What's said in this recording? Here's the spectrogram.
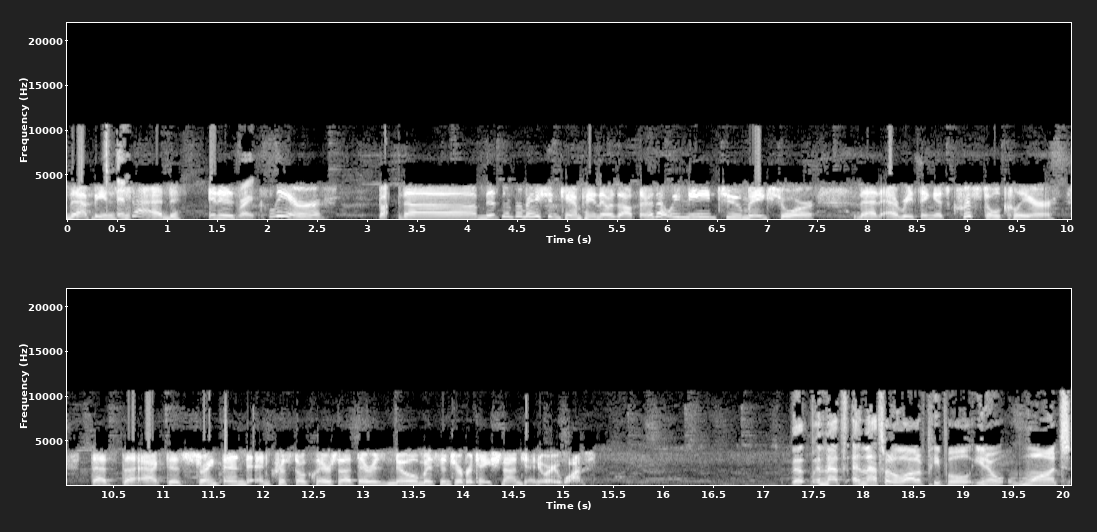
That being said, it is clear by the misinformation campaign that was out there that we need to make sure that everything is crystal clear, that the act is strengthened and crystal clear so that there is no misinterpretation on January 1. That, and that's and that's what a lot of people you know want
